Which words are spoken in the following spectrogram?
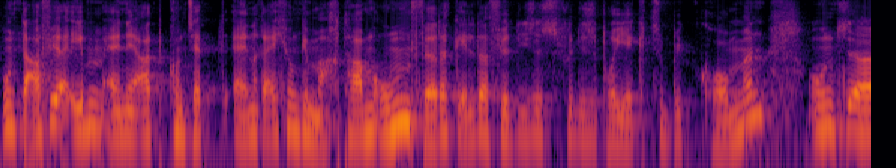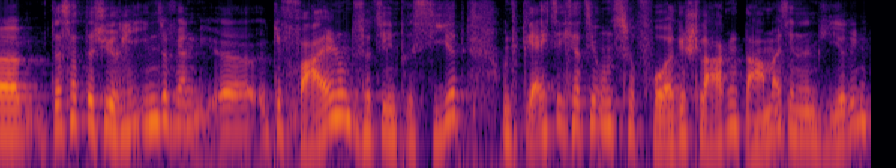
und dafür eben eine Art Konzepteinreichung gemacht haben, um Fördergelder für dieses, für dieses Projekt zu bekommen. Und äh, das hat der Jury insofern äh, gefallen und das hat sie interessiert und gleichzeitig hat sie uns vorgeschlagen, damals in einem Hearing,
